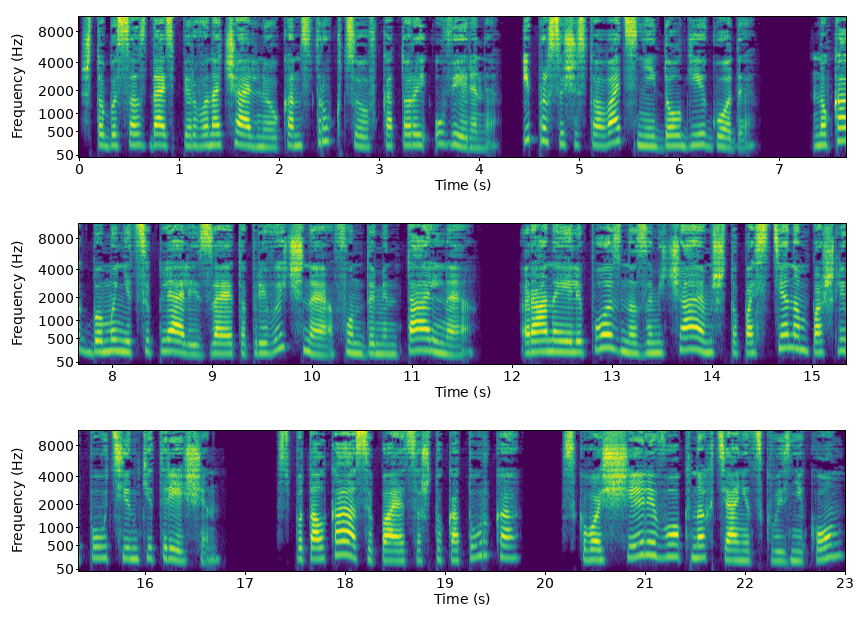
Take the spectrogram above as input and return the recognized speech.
чтобы создать первоначальную конструкцию, в которой уверены, и просуществовать с ней долгие годы. Но как бы мы ни цеплялись за это привычное, фундаментальное, Рано или поздно замечаем, что по стенам пошли паутинки трещин. С потолка осыпается штукатурка, сквозь щели в окнах тянет сквозняком,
